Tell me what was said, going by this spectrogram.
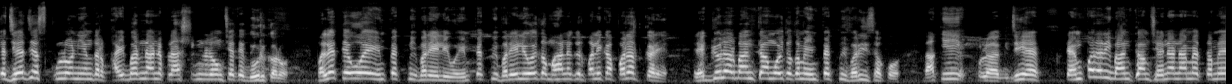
કે જે જે સ્કૂલોની અંદર ફાઇબરના અને પ્લાસ્ટિકના ડોમ છે તે દૂર કરો. ભલે તેઓએ ઇમ્પેક્ટ ફી ભરેલી હોય ઇમ્પેક્ટ ભરેલી હોય તો મહાનગરપાલિકા પરત કરે. રેગ્યુલર બાંધકામ હોય તો તમે ઇમ્પેક્ટ ફી ભરી શકો. બાકી, જે ટેમ્પરરી બાંધકામ છે, એના નામે તમે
